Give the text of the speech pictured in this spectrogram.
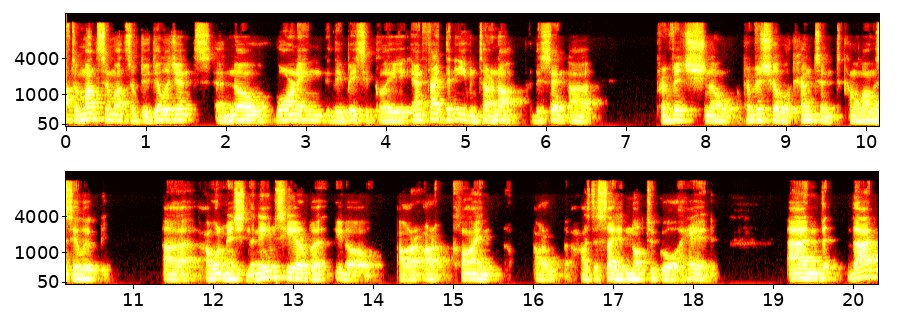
after months and months of due diligence and no warning, they basically, in fact, didn't even turn up. They sent a provisional provincial accountant to come along and say, "Look, uh, I won't mention the names here, but you know, our our client our, has decided not to go ahead." And that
